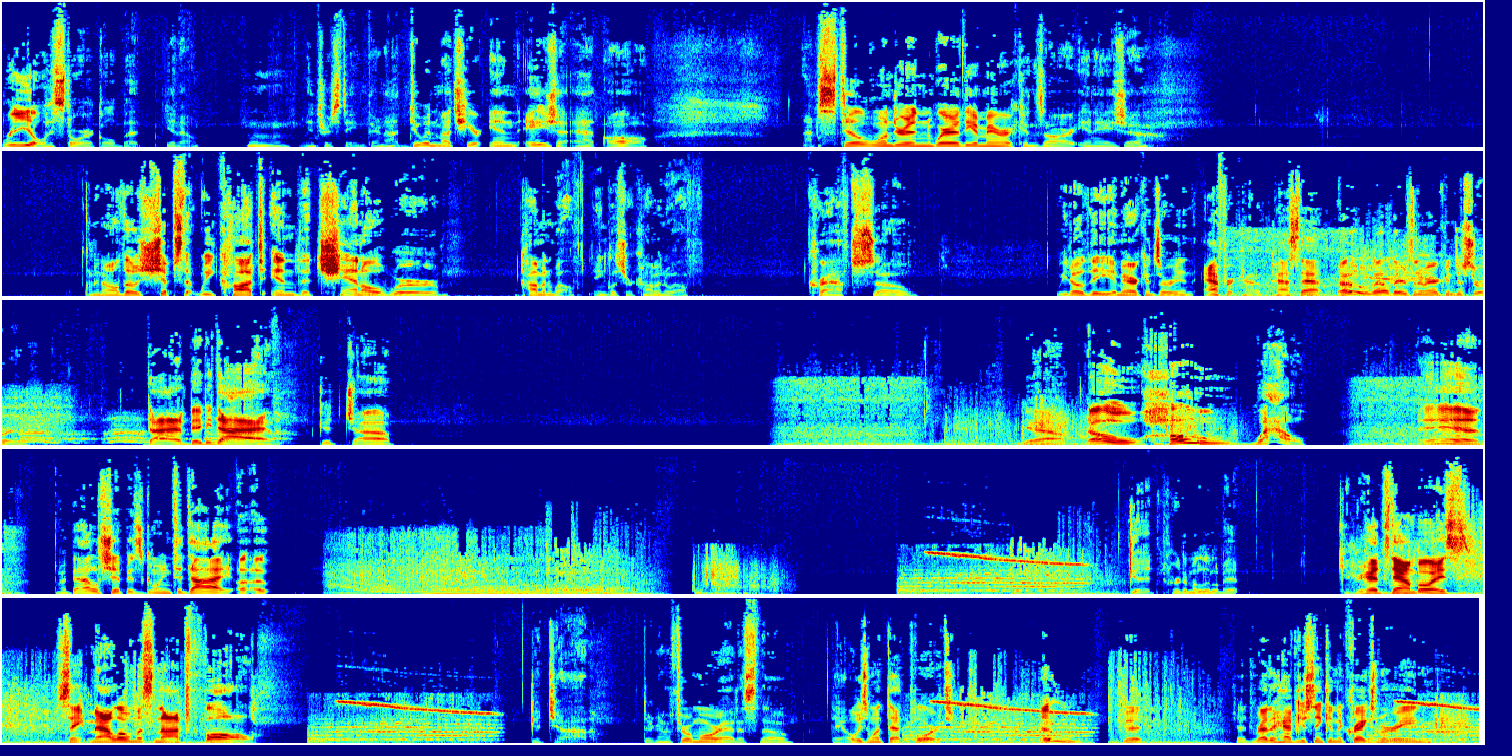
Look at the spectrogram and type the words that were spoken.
real historical, but you know, hmm, interesting. They're not doing much here in Asia at all. I'm still wondering where the Americans are in Asia. I mean, all those ships that we caught in the channel were Commonwealth, English or Commonwealth craft. So we know the Americans are in Africa. Past that, oh, well, there's an American destroyer. Dive, baby, dive. Good job. Yeah. Oh, ho, wow. Man, my battleship is going to die. Uh oh. Good. Hurt him a little bit. Keep your heads down, boys. St. Malo must not fall. Good job. They're going to throw more at us, though. They always want that port. Ooh, good. I'd rather have you sink in the Kriegsmarine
